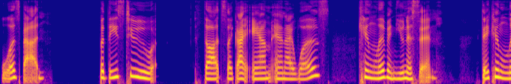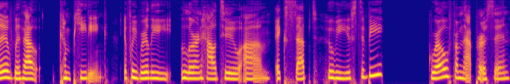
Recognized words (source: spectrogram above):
was bad. But these two thoughts, like I am and I was, can live in unison. They can live without competing. If we really learn how to um, accept who we used to be, grow from that person,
